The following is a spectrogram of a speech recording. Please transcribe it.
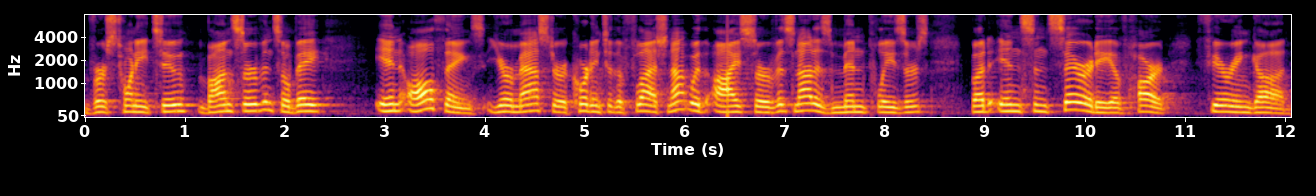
Verse 22 Bondservants, obey in all things your master according to the flesh, not with eye service, not as men pleasers, but in sincerity of heart, fearing God.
